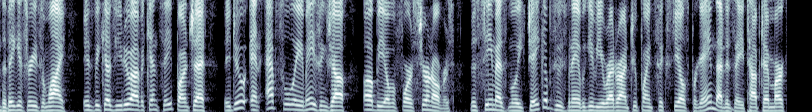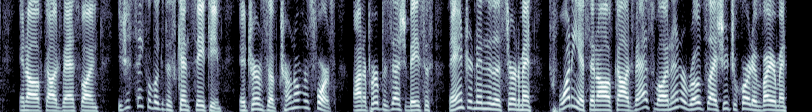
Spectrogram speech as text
the biggest reason why is because you do have a Kent State bunch that they do an absolutely amazing job of being able to force turnovers. This team has Malik Jacobs, who's been able to give you right around 2.6 steals per game. That is a top 10 mark in all of college basketball. And you just take a look at this Kent State team in terms of turnovers forced on a per possession basis. They entered into this tournament 20th in all of college basketball, and in a road slash shoot record environment,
